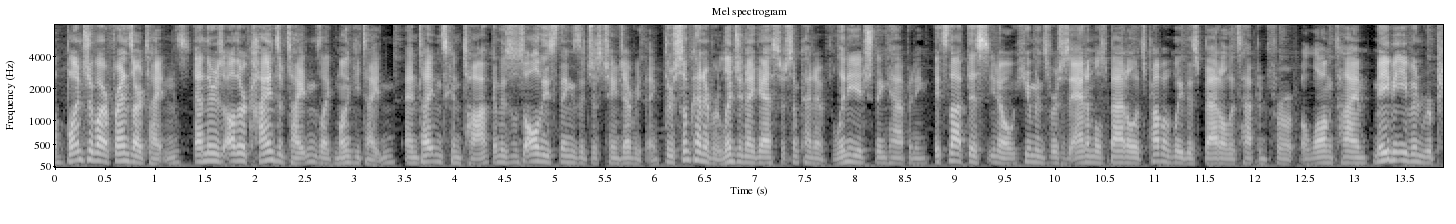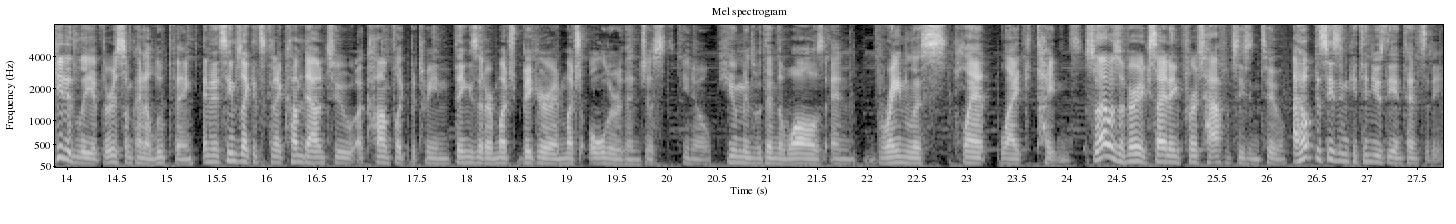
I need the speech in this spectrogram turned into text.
a bunch of our friends are titans, and there's other kinds of titans, like Monkey Titan, and titans can talk, and there's just all these things that just change everything. There's some kind of religion, I guess, or some kind of lineage thing happening. It's not this, you know, humans versus animals battle, it's probably this battle that's happened for a long time, maybe even repeatedly if there is some kind of loop thing. And it seems like it's going to come down to a conflict between things that are much bigger and much older than just, you know, humans within the walls and brainless plant-like titans. So that was a very exciting first half of season two. I hope the season continues the intensity,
